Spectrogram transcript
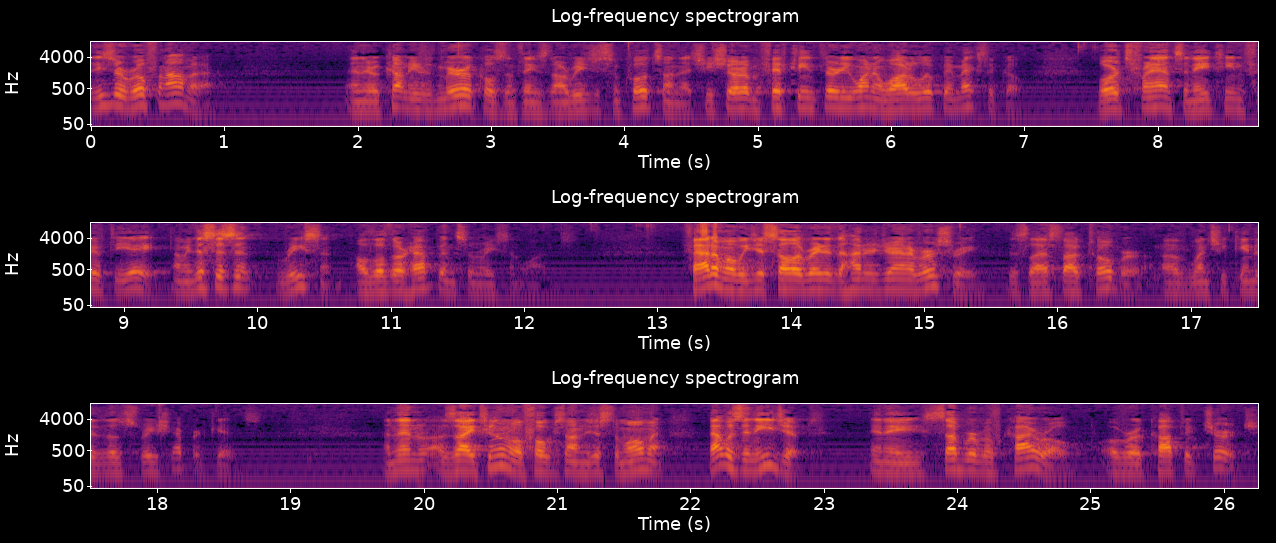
These are real phenomena. And they're accompanied with miracles and things, and I'll read you some quotes on that. She showed up in 1531 in Guadalupe, Mexico. Lourdes France in 1858. I mean, this isn't recent, although there have been some recent ones. Fatima, we just celebrated the 100 year anniversary this last October of when she came to those three shepherd kids. And then Zaytun we'll focus on in just a moment. That was in Egypt, in a suburb of Cairo, over a Coptic church.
